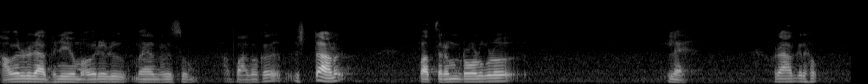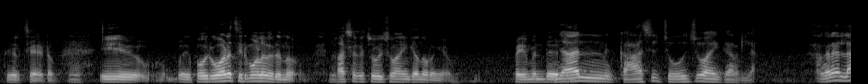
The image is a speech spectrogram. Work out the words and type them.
അവരുടെ ഒരു അഭിനയവും അവരൊരു മാനറിസും. അപ്പോൾ അതൊക്കെ ഇഷ്ടമാണ് അപ്പം അത്തരം റോളുകൾ അല്ലേ ഒരാഗ്രഹം. തീർച്ചയായിട്ടും. ഈ ഇപ്പോൾ ഒരുപാട് സിനിമകൾ വരുന്നു. കാശൊക്കെ ചോദിച്ചു വാങ്ങിക്കാൻ തുടങ്ങിയോ? പേയ്മെന്റ്? ഞാൻ കാശ് ചോദിച്ചു വാങ്ങിക്കാറില്ല. അങ്ങനെയല്ല.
